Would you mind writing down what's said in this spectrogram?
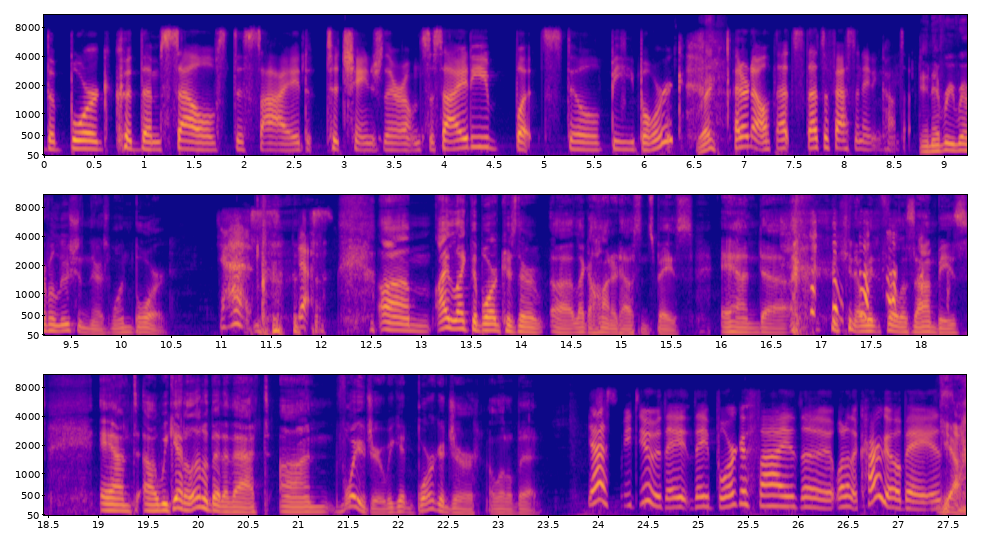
the Borg could themselves decide to change their own society, but still be Borg. Right. I don't know. That's that's a fascinating concept. In every revolution, there's one Borg. Yes, yes. um, I like the Borg because they're uh, like a haunted house in space, and uh, you know, with full of zombies, and uh, we get a little bit of that on Voyager. We get Borgager a little bit. Yes, we do. They they Borgify the one of the cargo bays. Yeah.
